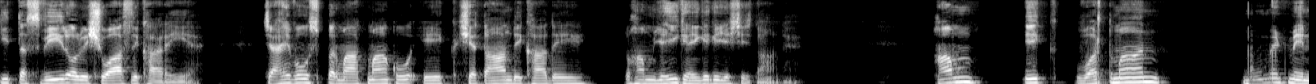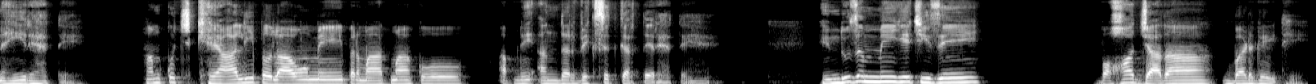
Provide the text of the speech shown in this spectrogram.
की तस्वीर और विश्वास दिखा रही है। चाहे वो उस परमात्मा को एक शैतान दिखा दे तो हम यही कहेंगे कि ये शैतान है। हम एक वर्तमान मोमेंट में नहीं रहते। हम कुछ ख्याली पुलावों में परमात्मा को अपने अंदर विकसित करते रहते हैं। हिंदुज़म में ये चीज़ें बहुत ज़्यादा बढ़ गई थी।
